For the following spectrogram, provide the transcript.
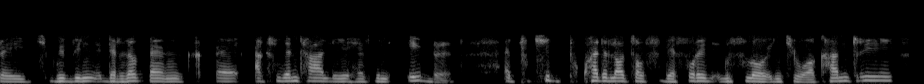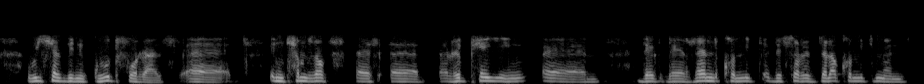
rate, we've been the Reserve Bank uh, accidentally has been able uh, to keep quite a lot of the foreign inflow into our country, which has been good for us uh, in terms of uh, repaying um, the the rent commit the sorry dollar commitments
